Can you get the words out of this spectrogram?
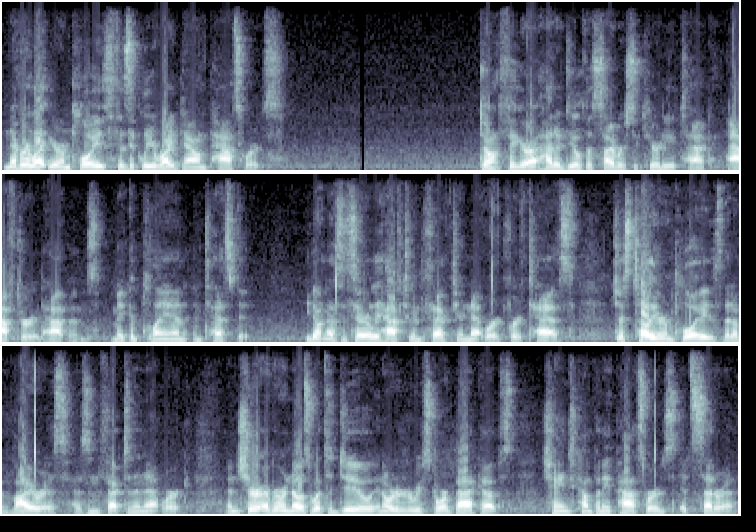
Never let your employees physically write down passwords. Don't figure out how to deal with a cybersecurity attack after it happens. Make a plan and test it. You don't necessarily have to infect your network for a test. Just tell your employees that a virus has infected the network. Ensure everyone knows what to do in order to restore backups, change company passwords, etc.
